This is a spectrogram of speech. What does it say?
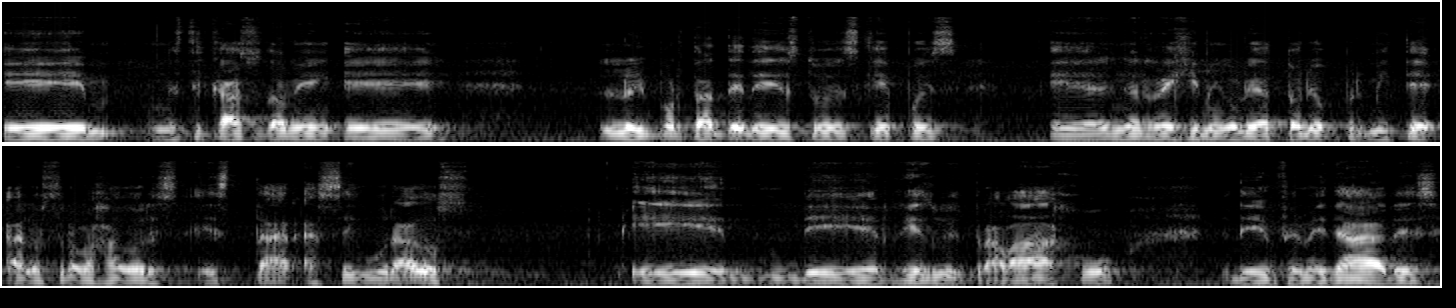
eh, en este caso también eh, lo importante de esto es que pues en el régimen obligatorio permite a los trabajadores estar asegurados eh, de riesgo de trabajo, de enfermedades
